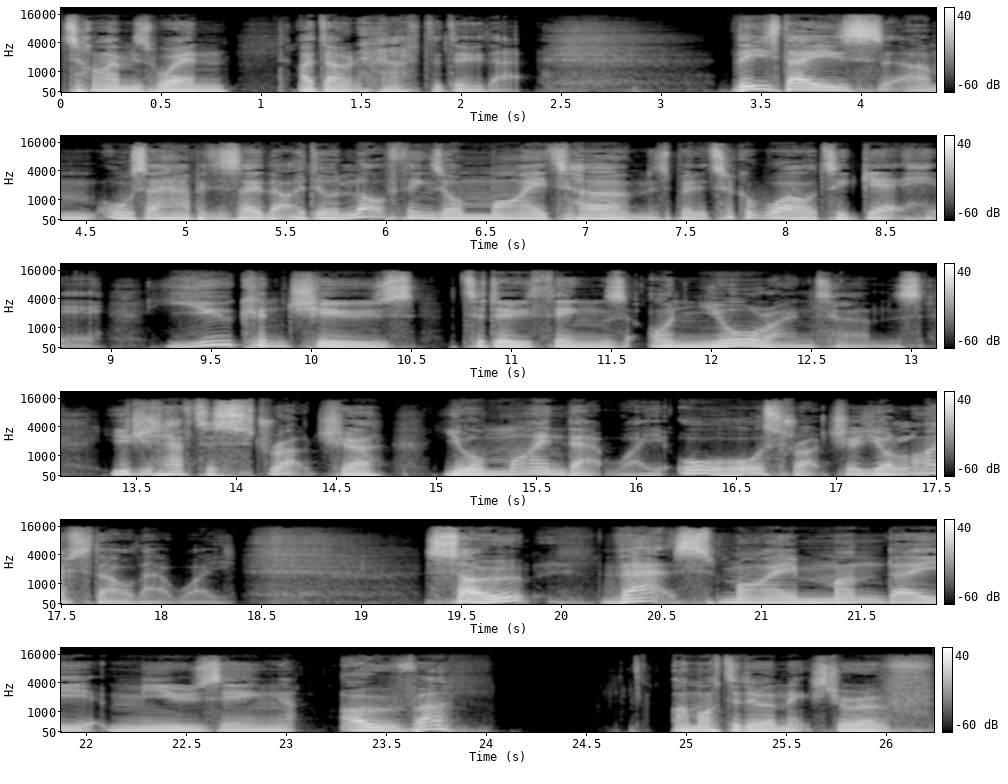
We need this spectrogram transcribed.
times when I don't have to do that. These days, I'm also happy to say that I do a lot of things on my terms, but it took a while to get here. You can choose to do things on your own terms. You just have to structure your mind that way or structure your lifestyle that way. So that's my Monday musing over. I'm off to do a mixture of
